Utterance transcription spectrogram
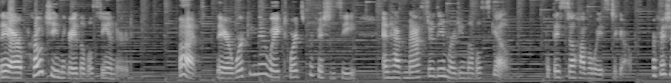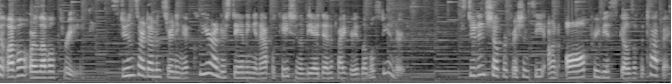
They are approaching the grade level standard, but they are working their way towards proficiency and have mastered the emerging level skill, but they still have a ways to go. Proficient level or level 3. Students are demonstrating a clear understanding and application of the identified grade level standard. Students show proficiency on all previous skills of the topic.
